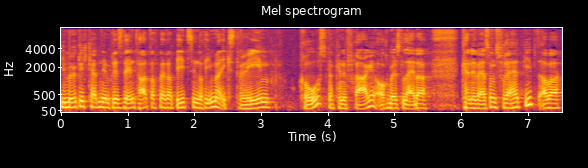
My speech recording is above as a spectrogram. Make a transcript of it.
die Möglichkeiten, die ein Präsident hat, auch bei Rapid, sind noch immer extrem groß, gar keine Frage, auch weil es leider keine Weisungsfreiheit gibt, aber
